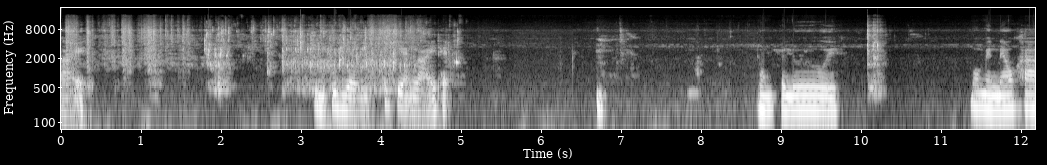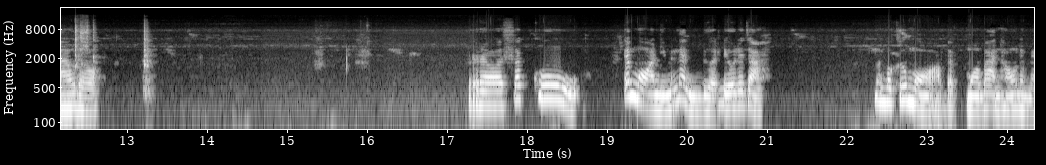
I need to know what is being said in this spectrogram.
ลายมีผู้เดียวนี่แกงลายแท้ลงไปเลย โมเมนแนวขาวดอก รอสักครู่แต่หมอนี่มันนั่นเดือดเร็วเด้อจ้ะ มันบ่คือหมอแบบหมอบ้านเฮาได้ไหม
